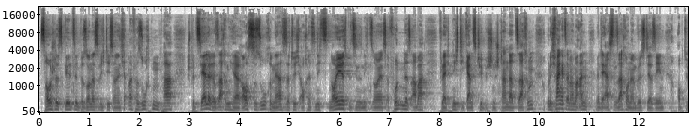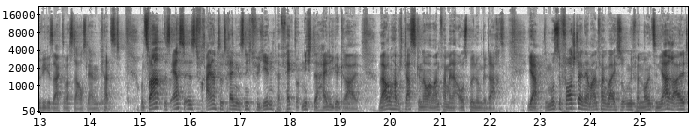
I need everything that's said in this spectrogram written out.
Social Skills sind besonders wichtig, sondern ich habe mal versucht, ein paar speziellere Sachen hier herauszusuchen. Ja, das ist natürlich auch jetzt nichts Neues, beziehungsweise nichts Neues Erfundenes, aber vielleicht nicht die ganz typischen Standardsachen. Und ich fange jetzt einfach mal an mit der ersten Sache und dann wirst du ja sehen, ob du, wie gesagt, was daraus lernen kannst. Und zwar, das erste ist, Freihandeltraining ist nicht für jeden perfekt perfekt und nicht der heilige Gral. Warum habe ich das genau am Anfang meiner Ausbildung gedacht? Ja, du musst dir vorstellen, am Anfang war ich so ungefähr 19 Jahre alt,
